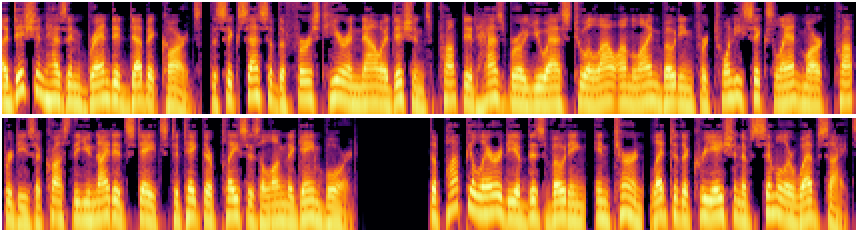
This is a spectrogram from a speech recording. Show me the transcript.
Edition has in-branded debit cards. The success of the first Here and Now editions prompted Hasbro US to allow online voting for 26 landmark properties across the United States to take their places along the game board. The popularity of this voting, in turn, led to the creation of similar websites,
